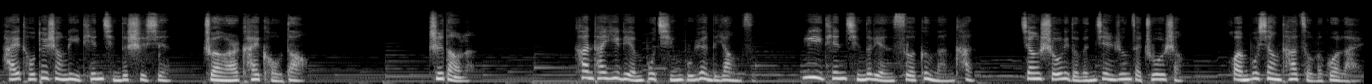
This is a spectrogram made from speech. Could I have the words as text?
抬头对上厉天晴的视线，转而开口道：“知道了。”看他一脸不情不愿的样子，厉天晴的脸色更难看，将手里的文件扔在桌上，缓步向他走了过来，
